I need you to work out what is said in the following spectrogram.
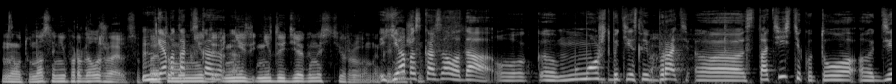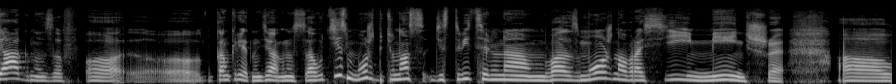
ну, вот у нас они продолжаются. Поэтому не, сказ... не, недодиагностированы. Конечно. Я бы сказала, да. Может быть, если брать э, статистику, то э, диагнозов, э, э, конкретно диагноз аутизм, может быть, у нас действительно, возможно, в России меньше. Э,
